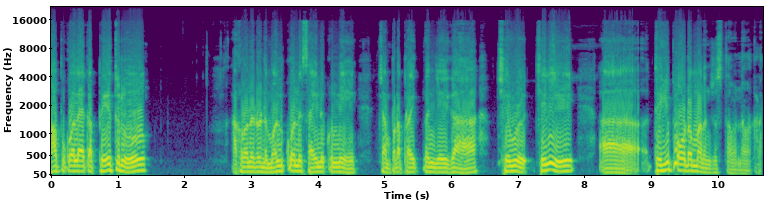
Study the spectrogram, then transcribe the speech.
ఆపుకోలేక పేతురు అక్కడ ఉన్నటువంటి మల్కు అనే సైనికుణ్ణి చంపడ ప్రయత్నం చేయగా చెవి చెవి తెగిపోవడం మనం చూస్తా ఉన్నాం అక్కడ.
